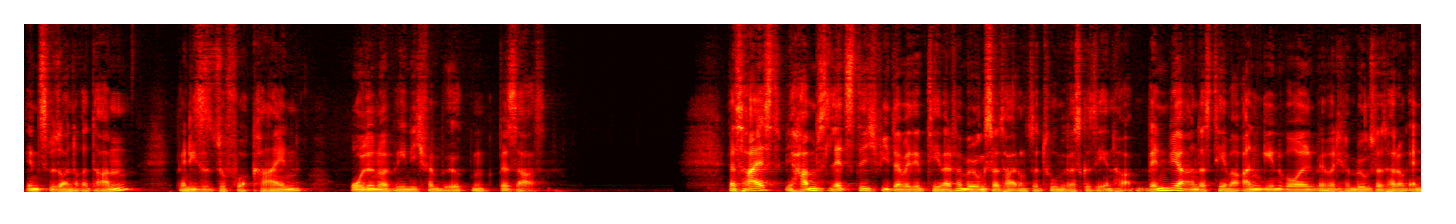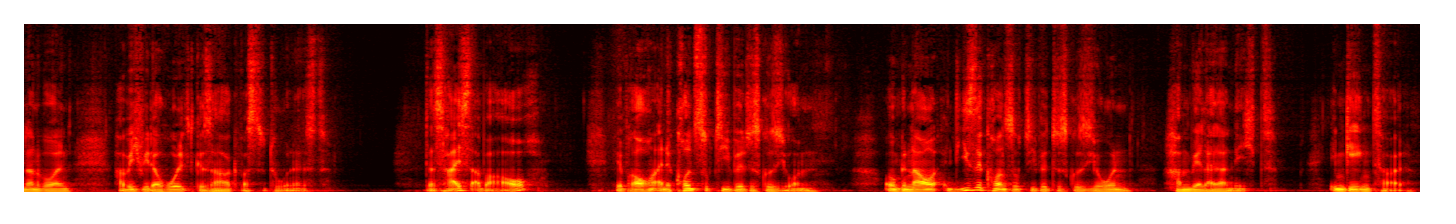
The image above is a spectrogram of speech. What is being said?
Insbesondere dann, wenn diese zuvor kein oder nur wenig Vermögen besaßen. Das heißt, wir haben es letztlich wieder mit dem Thema Vermögensverteilung zu tun, wie wir es gesehen haben. Wenn wir an das Thema rangehen wollen, wenn wir die Vermögensverteilung ändern wollen, habe ich wiederholt gesagt, was zu tun ist. Das heißt aber auch, wir brauchen eine konstruktive Diskussion. Und genau diese konstruktive Diskussion haben wir leider nicht. Im Gegenteil.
